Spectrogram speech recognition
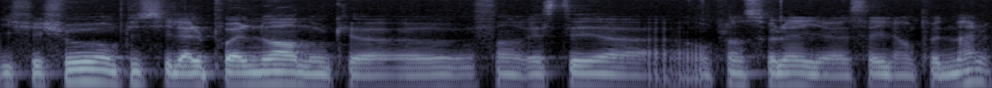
il fait chaud, en plus il a le poil noir, donc euh, enfin rester euh, en plein soleil, euh, ça il a un peu de mal.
